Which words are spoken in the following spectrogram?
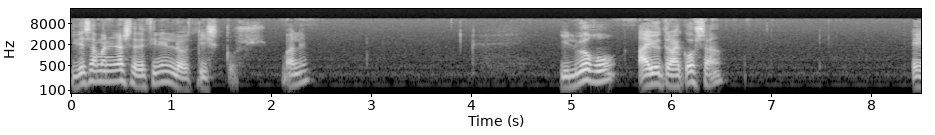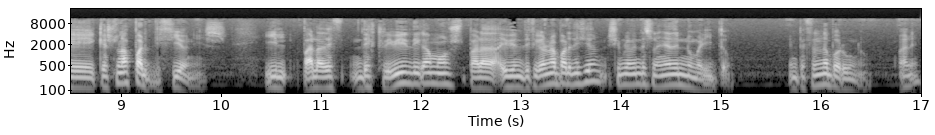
Y de esa manera se definen los discos, ¿vale? Y luego hay otra cosa eh, que son las particiones. Y para describir, digamos, para identificar una partición, simplemente se le añade un numerito, empezando por uno, ¿vale?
